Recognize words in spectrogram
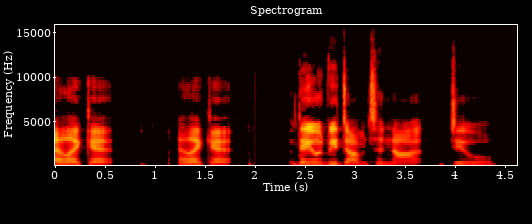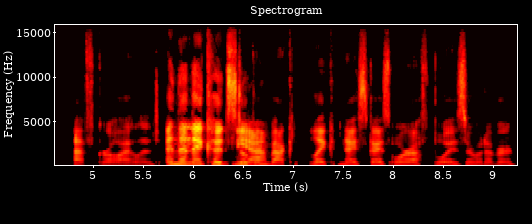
I like it. I like it. they would be dumb to not do F Girl Island. And then they could still Yeah. bring back like nice guys or F boys or whatever.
